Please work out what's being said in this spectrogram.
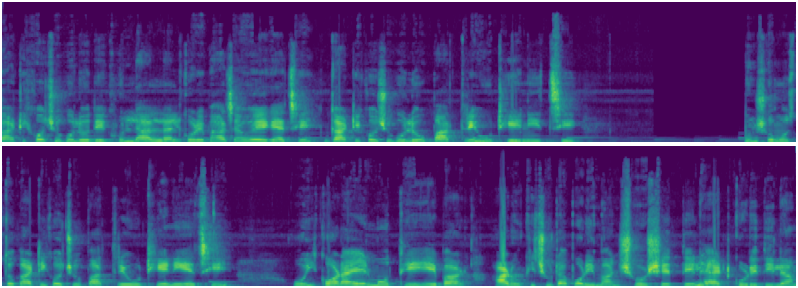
গাঠি কচুগুলো দেখুন লাল লাল করে ভাজা হয়ে গেছে। গাঠি কচুগুলো পাত্রে উঠিয়ে নিচ্ছি। এখন সমস্ত গাঠি কচু পাত্রে উঠিয়ে নিয়েছি। ওই কড়াইয়ের মধ্যে এবার আরও কিছুটা পরিমাণ সর্ষের তেল অ্যাড করে দিলাম।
